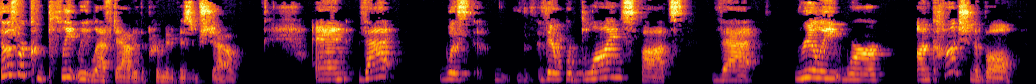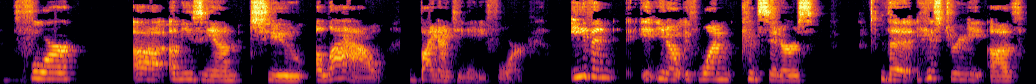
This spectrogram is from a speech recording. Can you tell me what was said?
those were completely left out of the primitivism show. And that was, there were blind spots that really were unconscionable for uh, a museum to allow by 1984. Even, you know, if one considers the history of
